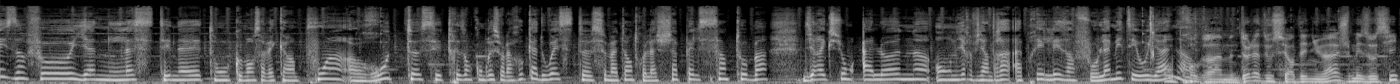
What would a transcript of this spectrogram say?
Les infos, Yann Lastenet. On commence avec un point route. C'est très encombré sur la rocade ouest ce matin entre la chapelle Saint-Aubin, direction Alonne. On y reviendra après les infos. La météo, Yann. Au programme de la douceur des nuages, mais aussi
